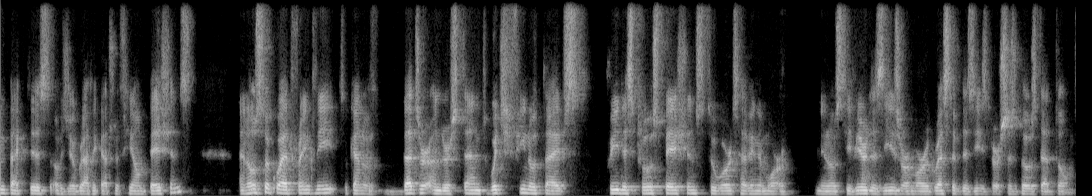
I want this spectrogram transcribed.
impact is of geographic atrophy on patients and also quite frankly to kind of better understand which phenotypes predispose patients towards having a more you know severe disease or more aggressive disease versus those that don't.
